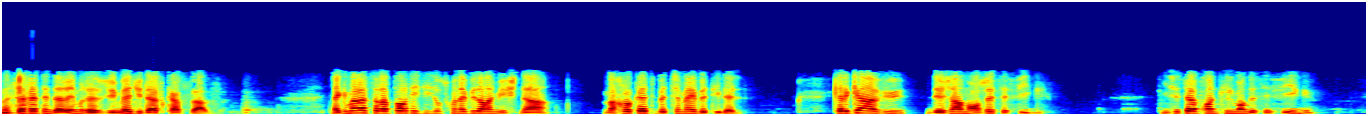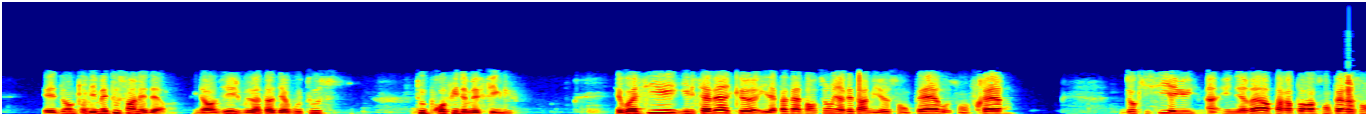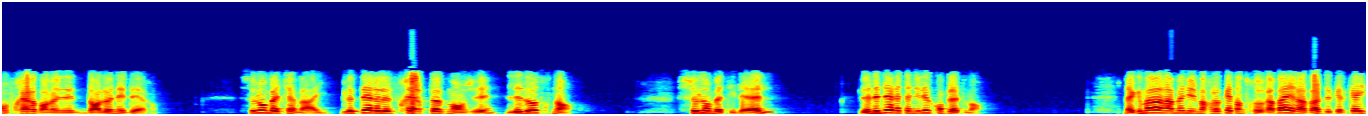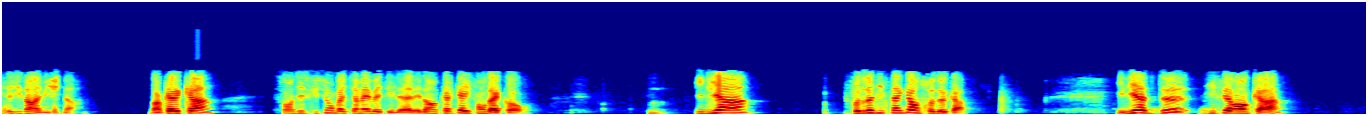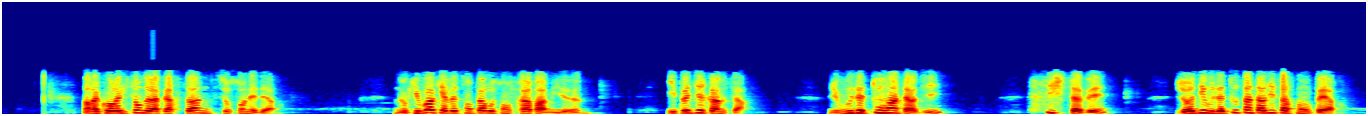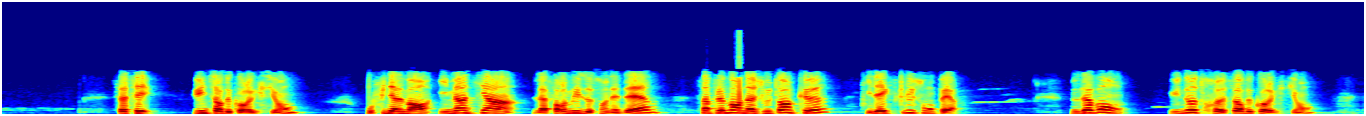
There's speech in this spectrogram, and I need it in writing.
Maseret Nedarim, résumé du Daf Kafvav. La Gemara se rapporte ici sur ce qu'on a vu dans la Mishnah, Machloket Betchema et Betilel. Quelqu'un a vu des gens manger ses figues. Il se sert tranquillement de ses figues, et donc il les met tous en éder. Il leur dit, je vous interdis à vous tous tout profit de mes figues. Et voici, il s'avère qu'il n'a pas fait attention, il y avait parmi eux son père ou son frère. Donc ici, il y a eu une erreur par rapport à son père et son frère dans le, dans le Neder. Selon Bachamay, le père et le frère peuvent manger, les autres non. Selon Batilel, le Neder est annulé complètement. La Gemara ramène une marloquette entre Rabat et Ravat, de quel cas il s'agit dans la Mishnah. Dans quel cas sont en discussion Bachamay et Batilel, et dans quel cas ils sont d'accord. Il y a, il faudrait distinguer entre deux cas. Il y a deux différents cas dans la correction de la personne sur son éder. Donc il voit qu'il y avait son père ou son frère parmi eux. Il peut dire comme ça. Je vous ai tous interdits. Si je savais, j'aurais dit vous êtes tous interdits sauf mon père. Ça c'est une sorte de correction où finalement il maintient la formule de son éder simplement en ajoutant que il exclut son père. Nous avons une autre sorte de correction,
